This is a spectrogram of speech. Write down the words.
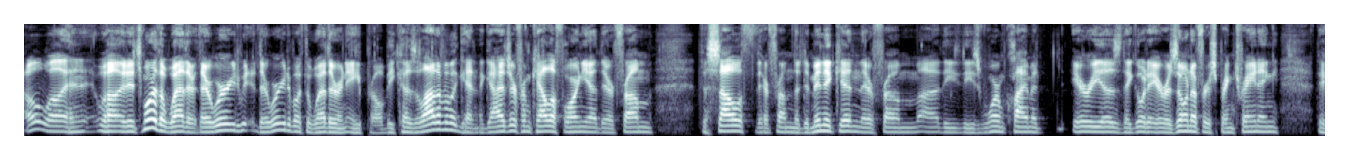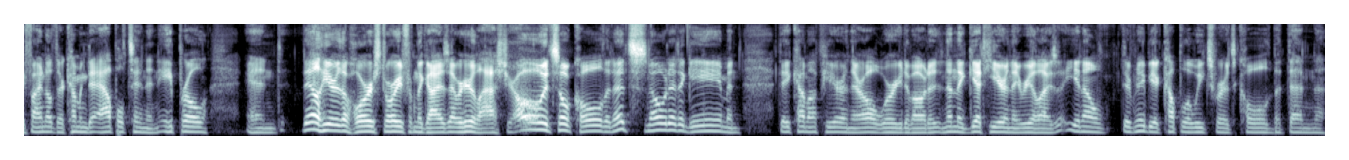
Oh well, and, well, it's more the weather. They're worried. They're worried about the weather in April because a lot of them, again, the guys are from California. They're from the South. They're from the Dominican. They're from uh, these, these warm climate areas. They go to Arizona for spring training. They find out they're coming to Appleton in April, and they'll hear the horror stories from the guys that were here last year. Oh, it's so cold, and it snowed at a game, and they come up here and they're all worried about it. And then they get here and they realize, you know, there may be a couple of weeks where it's cold, but then. Uh,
